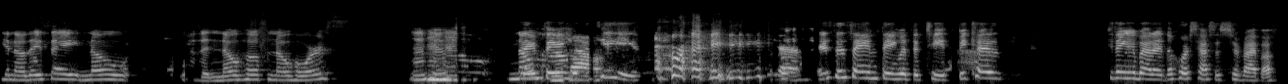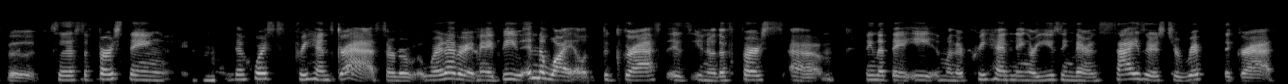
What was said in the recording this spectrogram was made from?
you know, they say no. What is it? No hoof, no horse. Mhm. No, Same thing with the teeth. right? Yeah, it's the same thing with the teeth because if you think about it, the horse has to survive off food. So that's the first thing. The horse prehends grass or whatever it may be in the wild. The grass is, you know, the first um, thing that they eat, and when they're prehending or using their incisors to rip the grass,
